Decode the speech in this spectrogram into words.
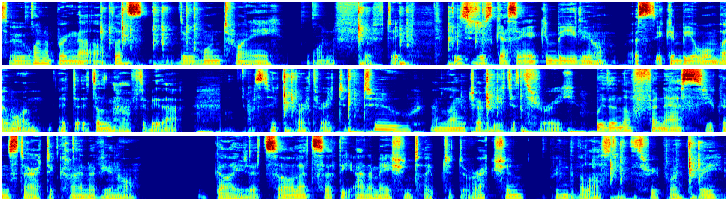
So we want to bring that up. Let's do 120, 150. These are just guessing. It can be, you know, it can be a one by one. It, it doesn't have to be that. Let's take the birth rate to two and longevity to three. With enough finesse, you can start to kind of, you know, guide it. So let's set the animation type to direction. Bring the velocity to 3.3.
